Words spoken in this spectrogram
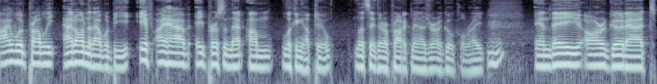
I would probably add on to that would be if I have a person that I'm looking up to, let's say they're a product manager at Google, right? And they are good at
